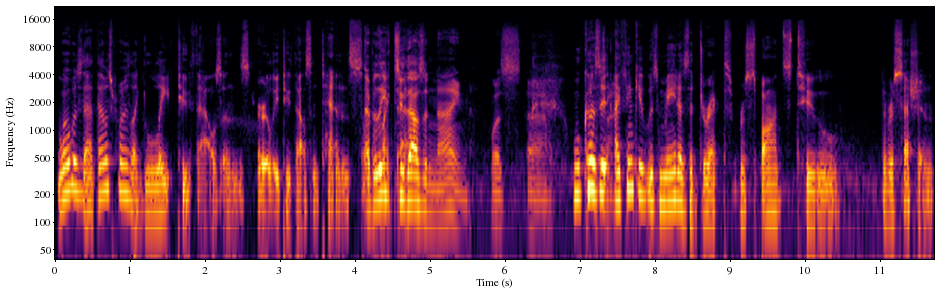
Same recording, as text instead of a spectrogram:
what was that? That was probably like late two thousands, early two thousand tens. I believe like that. 2009 was. Uh, Well, because it. I think it was made as a direct response to the recession,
